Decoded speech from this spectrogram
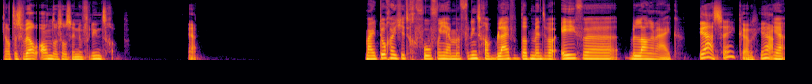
Dat is wel anders dan in een vriendschap. Maar toch had je het gevoel van ja, mijn vriendschap blijft op dat moment wel even belangrijk. Ja, zeker. Ja. Ja.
